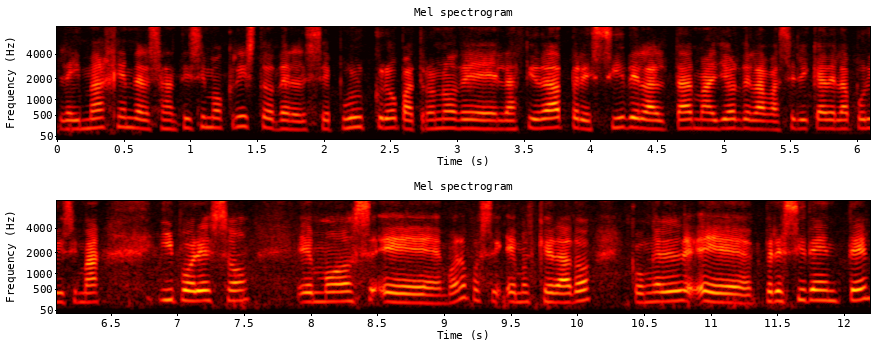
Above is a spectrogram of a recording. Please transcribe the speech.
la imagen del Santísimo Cristo del Sepulcro, patrono de la ciudad, preside el altar mayor de la Basílica de la Purísima y por eso hemos, eh, bueno, pues hemos quedado con el eh, presidente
